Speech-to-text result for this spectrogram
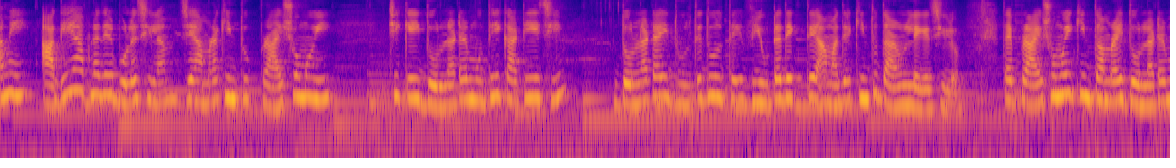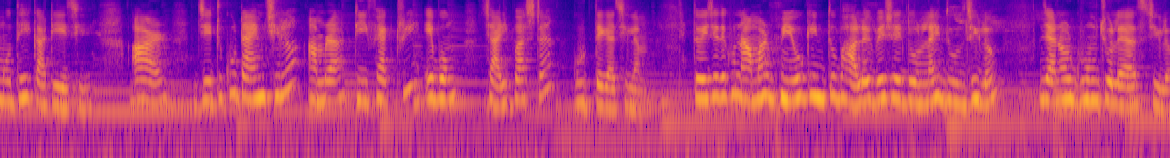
আমি আগেই আপনাদের বলেছিলাম যে আমরা কিন্তু প্রায় সময়ই ঠিক এই দোলনাটার মধ্যেই কাটিয়েছি। দোলনাটাই দুলতে দুলতে ভিউটা দেখতে আমাদের কিন্তু দারুণ লেগেছিল। তাই প্রায় সময় কিন্তু আমরা এই দোলনাটার মধ্যেই কাটিয়েছি। আর যেটুকু টাইম ছিল, আমরা টি ফ্যাক্টরি এবং চারিপাশটা ঘুরতে গেছিলাম। তো এই যে দেখুন, আমার মেয়েও কিন্তু ভালোই বেশ এই দোলনায় দুলছিল, যেন ওর ঘুম চলে আসছিল।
